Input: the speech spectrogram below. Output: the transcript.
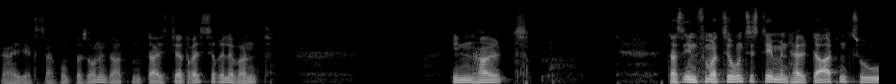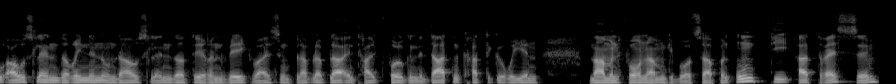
Ja, jetzt einfach Personendaten. Da ist die Adresse relevant. Inhalt. Das Informationssystem enthält Daten zu Ausländerinnen und Ausländern, deren Wegweisung bla bla bla, enthält folgende Datenkategorien, Namen, Vornamen, Geburtsdatum und die Adresse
